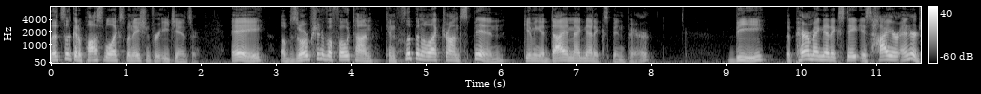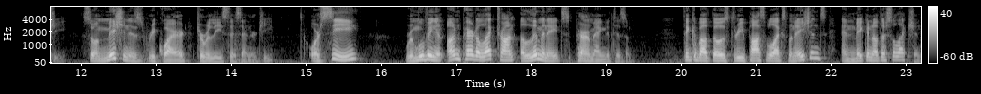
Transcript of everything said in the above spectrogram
Let's look at a possible explanation for each answer. A, absorption of a photon can flip an electron spin, giving a diamagnetic spin pair. B, the paramagnetic state is higher energy, so emission is required to release this energy. Or C, removing an unpaired electron eliminates paramagnetism. Think about those three possible explanations and make another selection.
